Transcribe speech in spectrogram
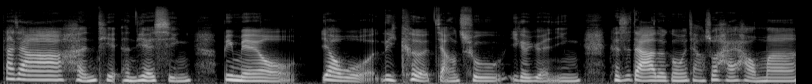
大家很贴很贴心，并没有。要我立刻讲出一个原因，可是大家都跟我讲说还好吗？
